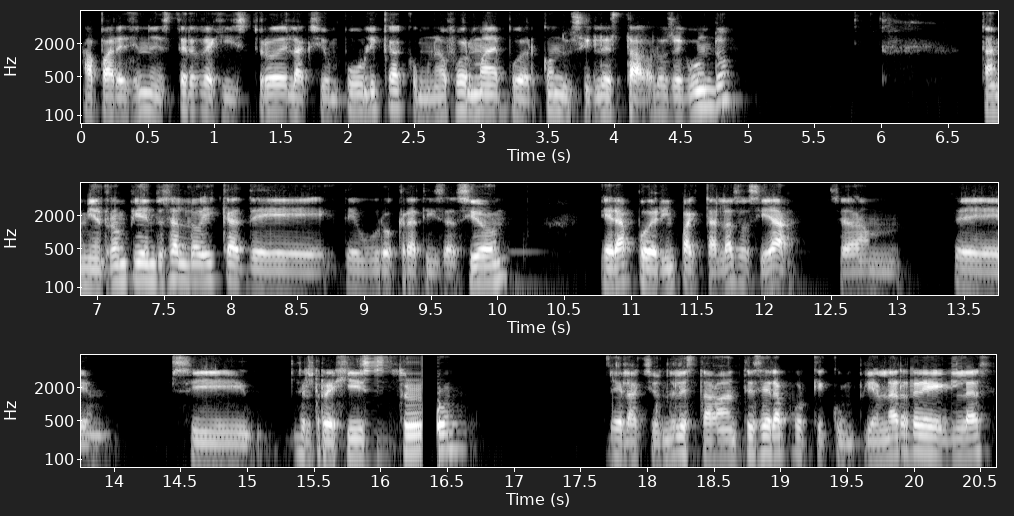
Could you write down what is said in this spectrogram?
aparecen en este registro de la acción pública como una forma de poder conducir el Estado. Lo segundo, también rompiendo esas lógicas de, burocratización, era poder impactar la sociedad. O sea, eh, si el registro de la acción del Estado antes era porque cumplían las reglas,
